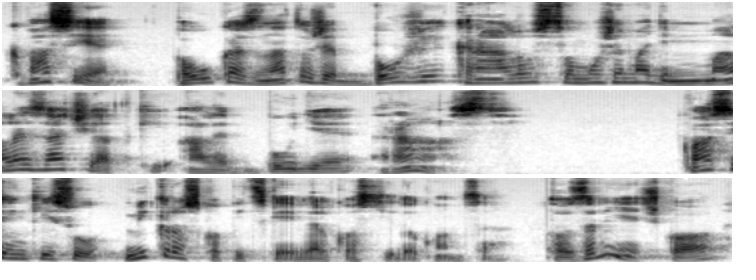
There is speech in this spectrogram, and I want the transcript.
Kvas je poukaz na to, že Božie kráľovstvo môže mať malé začiatky, ale bude rásť. Kvasinky sú mikroskopickej veľkosti dokonca. To zrniečko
